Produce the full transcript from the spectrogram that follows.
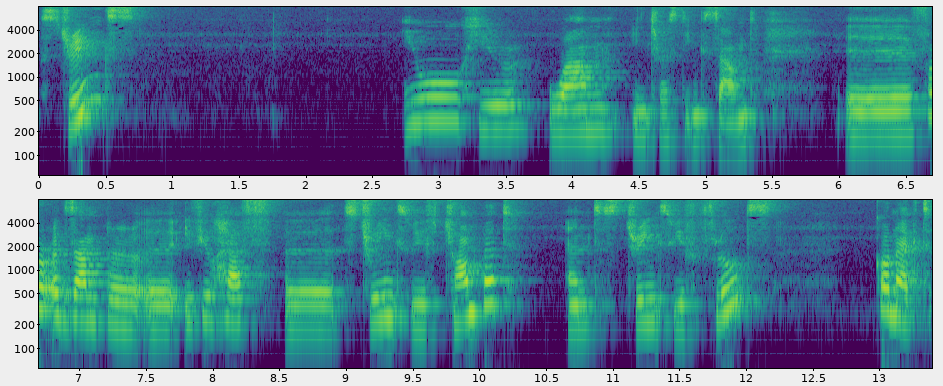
strings you hear one interesting sound for example if you have strings with trumpet and strings with flutes, connect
